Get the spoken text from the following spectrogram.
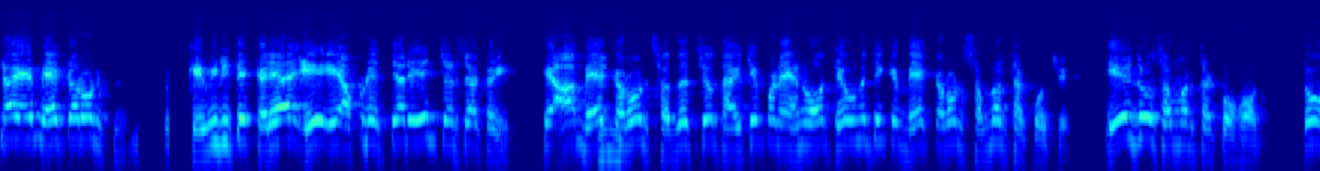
ના એ બે કરોડ કેવી રીતે કર્યા એ એ આપણે અત્યારે એ જ ચર્ચા કરી કે આ બે કરોડ સદસ્યો થાય છે પણ એનો અર્થ એવો નથી કે બે કરોડ સમર્થકો છે. એ જો સમર્થકો હોત તો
